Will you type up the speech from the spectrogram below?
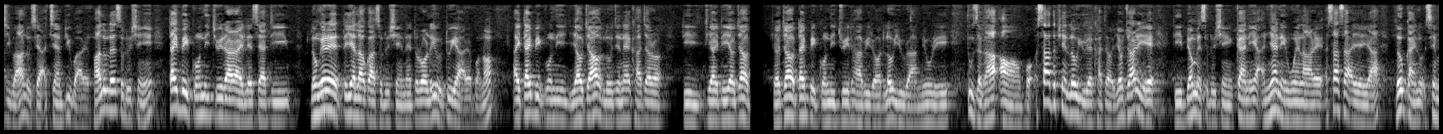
ကြည့်ပါလို့ဆရာအကြံပြုပါတယ်ဘာလို့လဲဆိုလို့ရှိရင်တိုက်ပိတ်ကွန်းသီးကျွေးထားတာတွေလည်းဆရာဒီလွန်ခဲ့တဲ့တစ်ရက်လောက်ကဆိုလို့ရှိရင်လည်းတော်တော်လေးကိုတွေ့ရတယ်ပေါ့နော်အဲ့တိုက်ပိတ်ကွန်းသီးယောက်ျားကိုလိုချင်တဲ့အခါကျတော့ဒီဒီဒီယောက်ျားကို ယောက်ျားကိုတိုက်ပိတ်ကွန်းသီးကျွေးထားပြီးတော့လှုပ်ယူတာမျိုးတွေသူ့စကားအောင်အောင်ပေါ့အစသဖြင့်လှုပ်ယူတဲ့ခါကျတော့ယောက်ျားတွေရဲ့ဒီပြောမယ်ဆိုလို့ရှိရင်ကန်တွေကအညံ့နေဝင်လာတယ်အဆဆအရရလုတ်ကင်လို့အဆင်မ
